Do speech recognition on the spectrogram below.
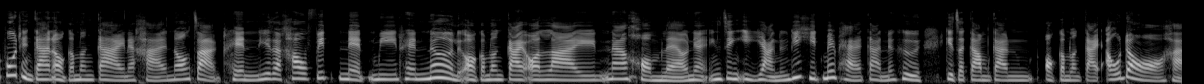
าพูดถึงการออกกำลังกายนะคะ นอกจากเทรนด์ที่จะเข้าฟิตเนส มีเทรนเนอร์หรือออกกำลังกายออนไลน์หน้าคอมแล้วเนี่ย จริง ๆ อีกอย่างหนึ่งที่ฮิตไม่แพ้กันก็คือ กิจกรรมการออกกำลังกาย outdoor ค่ะ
